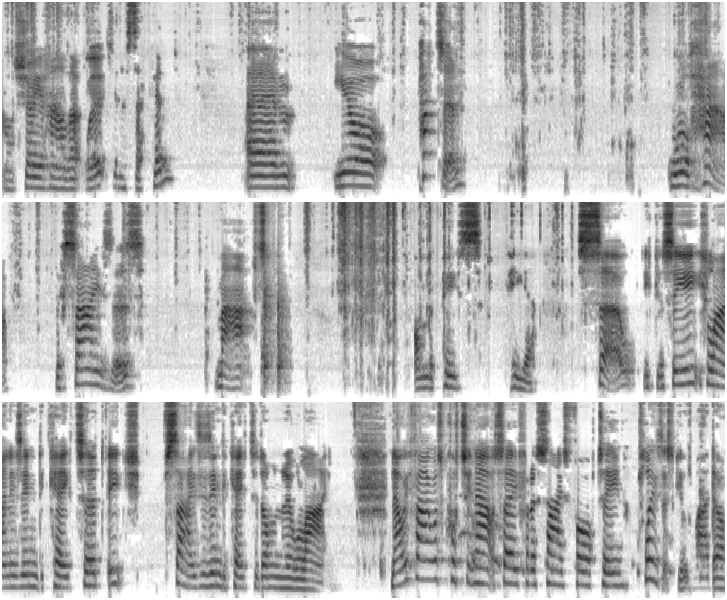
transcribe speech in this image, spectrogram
I'll show you how that works in a second. Um, your pattern will have the sizes marked on the piece here. So you can see each line is indicated, each size is indicated on a new line. Now if I was cutting out say for a size 14, please excuse my dog,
